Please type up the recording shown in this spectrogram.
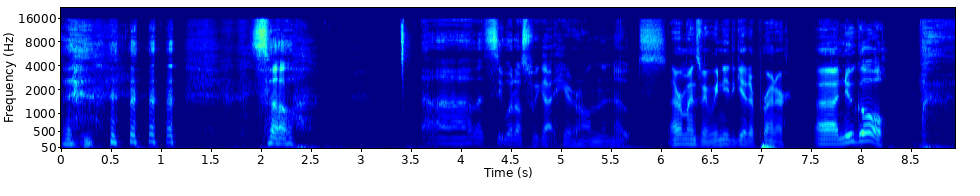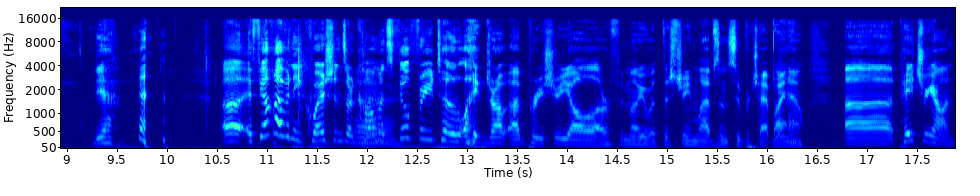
so, uh, let's see what else we got here on the notes. That reminds me, we need to get a printer. Uh, new goal. Yeah. Uh, if y'all have any questions or comments, Uh. feel free to like drop. I'm pretty sure y'all are familiar with the Streamlabs and Super Chat by Yeah. now. Uh, Patreon.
